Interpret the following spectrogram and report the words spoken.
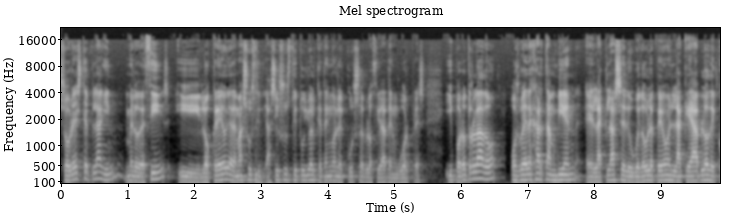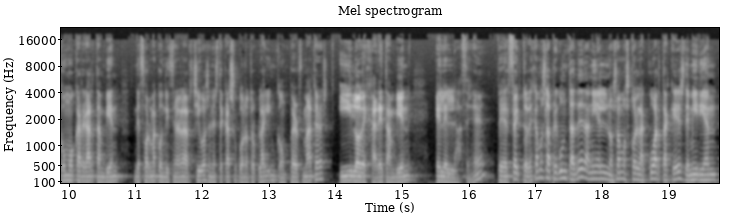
sobre este plugin, me lo decís y lo creo y además así sustituyo el que tengo en el curso de velocidad en WordPress. Y por otro lado, os voy a dejar también eh, la clase de WPO en la que hablo de cómo cargar también de forma condicional archivos, en este caso con otro plugin, con Perf Matters, y lo dejaré también el enlace. ¿eh? Perfecto, dejamos la pregunta de Daniel, nos vamos con la cuarta que es de Miriam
